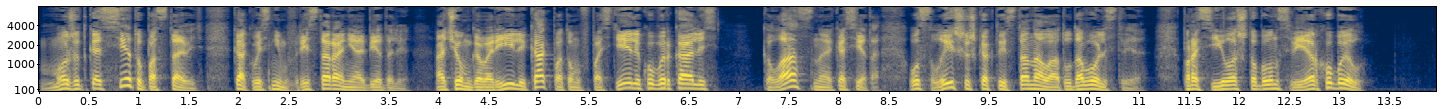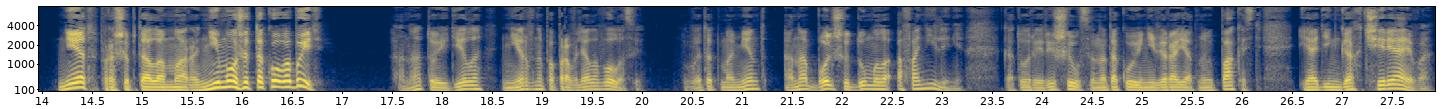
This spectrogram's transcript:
«Может, кассету поставить? Как вы с ним в ресторане обедали? О чем говорили? Как потом в постели кувыркались?» «Классная кассета. Услышишь, как ты стонала от удовольствия. Просила, чтобы он сверху был». «Нет», — прошептала Мара, — «не может такого быть!» Она то и дело нервно поправляла волосы. В этот момент она больше думала о Фанилине, который решился на такую невероятную пакость, и о деньгах Черяева,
